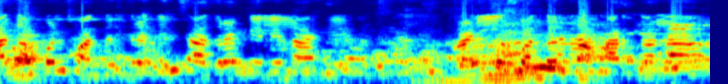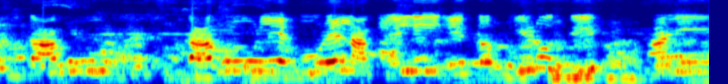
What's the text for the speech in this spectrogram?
आज आपण स्वातंत्र्य दिन साजरा केलेला आहे. आणि स्वतंत्र भारताला दारू दारूमुळे लागलेली एक कीड होती. आणि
